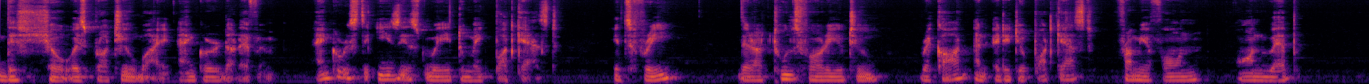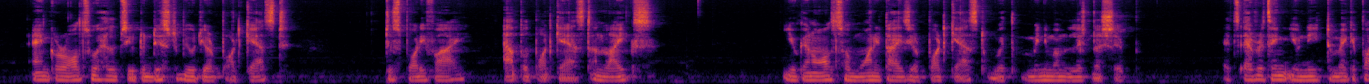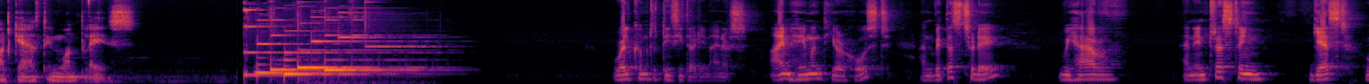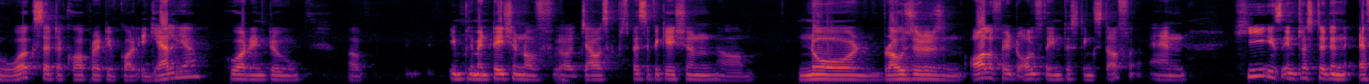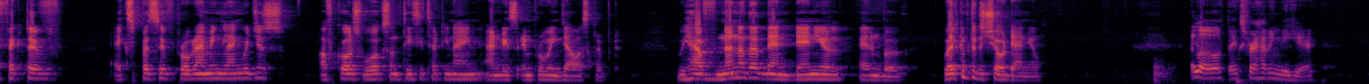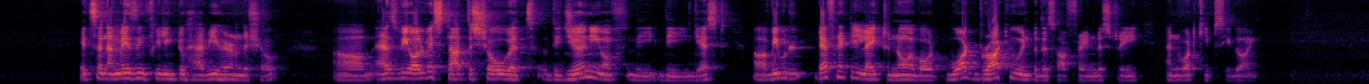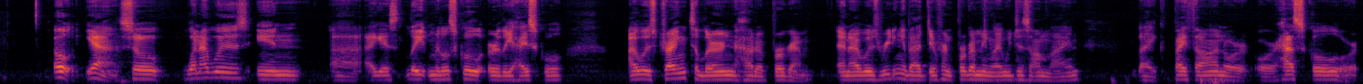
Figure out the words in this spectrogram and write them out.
This show is brought to you by Anchor.fm. Anchor is the easiest way to make podcast. It's free. There are tools for you to record and edit your podcast from your phone on web. Anchor also helps you to distribute your podcast to Spotify, Apple Podcast and likes. You can also monetize your podcast with minimum listenership. It's everything you need to make a podcast in one place. Welcome to TC39ers. I'm Hemant, your host, and with us today we have an interesting guest who works at a cooperative called Igalia, who are into uh, implementation of uh, JavaScript specification, um, Node, browsers, and all of it, all of the interesting stuff. And he is interested in effective, expressive programming languages. Of course, works on TC39 and is improving JavaScript. We have none other than Daniel Ehrenberg. Welcome to the show, Daniel. Hello, thanks for having me here. It's an amazing feeling to have you here on the show. Um, as we always start the show with the journey of the, the guest, uh, we would definitely like to know about what brought you into the software industry and what keeps you going. Oh, yeah. So when I was in, uh, I guess, late middle school, early high school, I was trying to learn how to program. And I was reading about different programming languages online, like Python or, or Haskell or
